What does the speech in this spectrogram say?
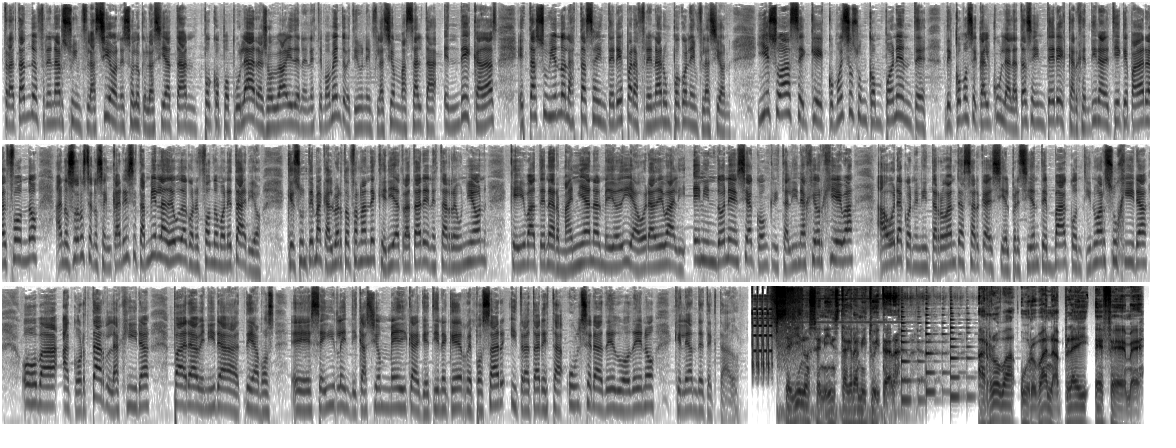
tratando de frenar su inflación, eso es lo que lo hacía tan poco popular a Joe Biden en este momento, que tiene una inflación más alta en décadas, está subiendo las tasas de interés para frenar un poco la inflación. Y eso hace que, como eso es un componente de cómo se calcula la tasa de interés que Argentina le tiene que pagar al fondo, a nosotros se nos encarece también la deuda con el Fondo Monetario, que es un tema que Alberto Fernández quería tratar en esta reunión que iba a tener mañana al mediodía, hora de Bali, en Indonesia, con Cristalina Giorgi Georgieva, ahora con el interrogante acerca de si el presidente va a continuar su gira o va a cortar la gira para venir a, digamos, eh, seguir la indicación médica de que tiene que reposar y tratar esta úlcera de duodeno que le han detectado. Seguimos en Instagram y Twitter. Arroba.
